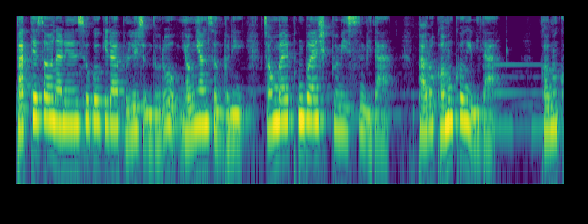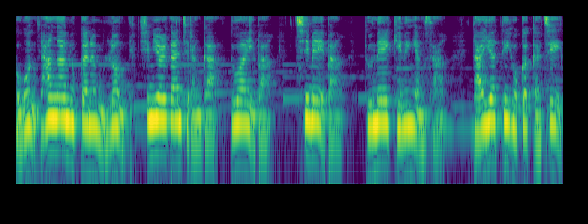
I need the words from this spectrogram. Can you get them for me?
밭에서 나는 소고기라 불릴 정도로 영양 성분이 정말 풍부한 식품이 있습니다. 바로 검은콩입니다. 검은콩은 항암 효과는 물론 심혈관 질환과 노화 예방, 치매 예방, 두뇌 기능 향상, 다이어트 효과까지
